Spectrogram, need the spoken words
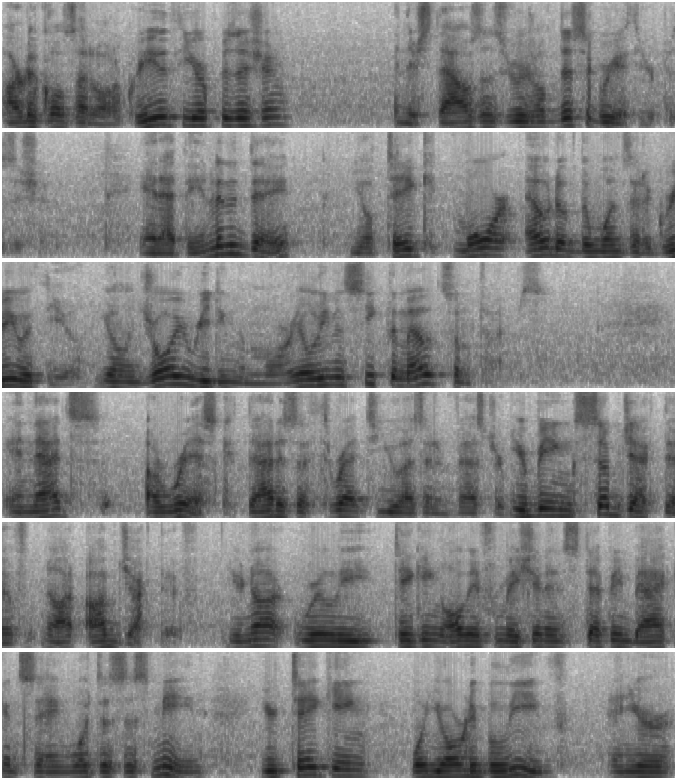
articles that will agree with your position, and there's thousands which will disagree with your position. And at the end of the day, You'll take more out of the ones that agree with you. You'll enjoy reading them more. You'll even seek them out sometimes. And that's a risk. That is a threat to you as an investor. You're being subjective, not objective. You're not really taking all the information and stepping back and saying, what does this mean? You're taking what you already believe and you're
